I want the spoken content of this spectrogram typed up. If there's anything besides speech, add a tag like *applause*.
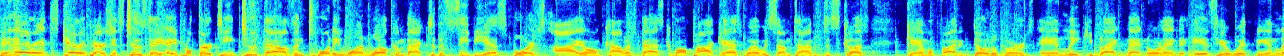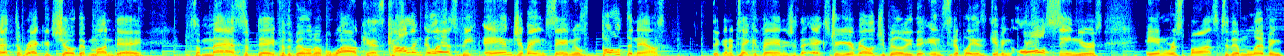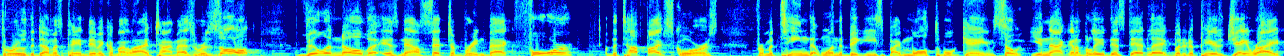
Hey there, it's Gary Parrish. It's Tuesday, April 13, 2021. Welcome back to the CBS Sports Eye on College Basketball podcast, where we sometimes discuss camel fighting, dodo birds, and leaky black. Matt Norlander is here with me, and let the record show that Monday is a massive day for the Villanova Wildcats. Collin Gillespie and Jermaine Samuels both announced they're going to take advantage of the extra year of eligibility the NCAA is giving all seniors in response to them living through the dumbest pandemic of my lifetime. As a result, Villanova is now set to bring back four of the top five scorers from a team that won the Big East by multiple games. So you're not going to believe this dead leg, but it appears Jay Wright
